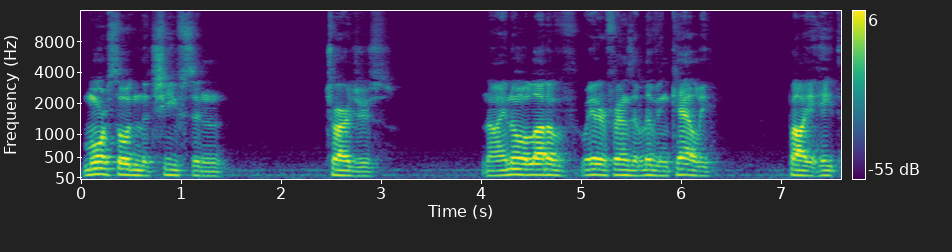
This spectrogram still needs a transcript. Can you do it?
More so than the Chiefs and Chargers. Now I know a lot of Raider fans that live in Cali probably hate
